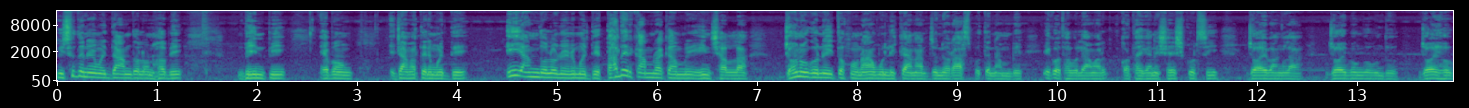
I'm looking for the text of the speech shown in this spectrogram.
কিছুদিনের মধ্যে আন্দোলন হবে বিএনপি এবং জামাতের মধ্যে, এই আন্দোলনের মধ্যে তাদের কামরা কামড়ে ইনশাল্লাহ জনগণই তখন আওয়ামী লীগকে আনার জন্য রাজপথে নামবে। এ কথা বলে আমার কথা এখানে শেষ করছি। জয় বাংলা, জয় বঙ্গবন্ধু, জয় হোক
